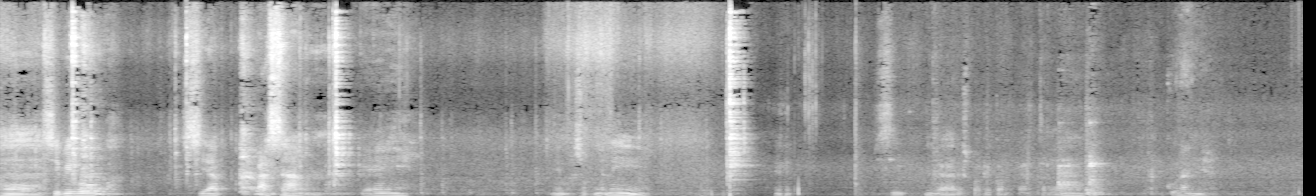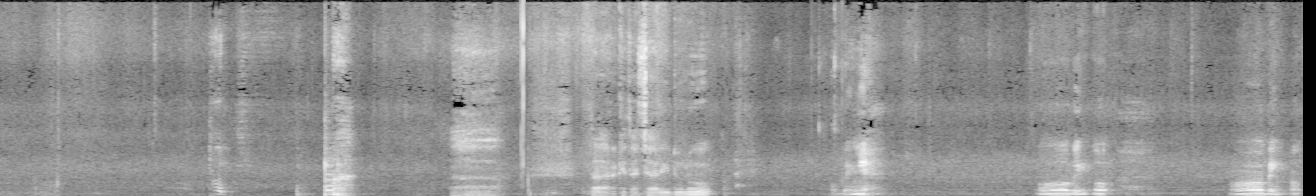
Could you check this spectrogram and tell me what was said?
ah, CPU siap pasang. Oke ini masuknya nih. Si nggak harus pakai konverter lagi. Ukurannya. Ntar kita cari dulu. Obengnya oh beng oh. Oh beng oh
